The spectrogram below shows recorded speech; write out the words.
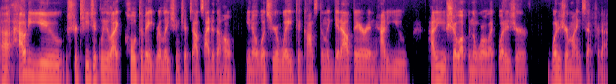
uh, how do you strategically like cultivate relationships outside of the home? You know, what's your way to constantly get out there and how do you how do you show up in the world? Like what is your what is your mindset for that?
